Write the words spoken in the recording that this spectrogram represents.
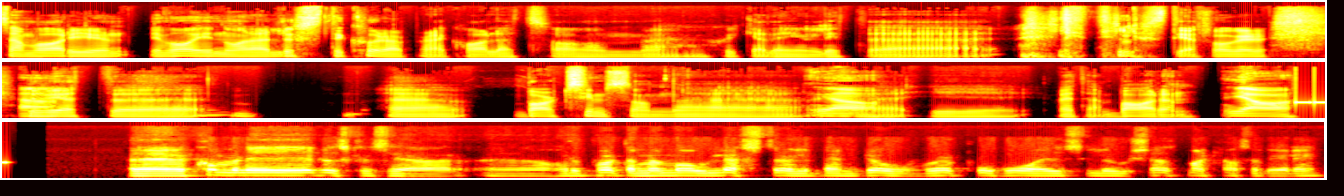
sen var det ju, det var ju några lustigkurrar på det här callet som eh, skickade in lite, lite lustiga frågor. Ja. Du vet eh, eh, Bart Simpson Ja. i heter det, baren. Ja, Kommer ni, då ska vi se här. Har du pratat med Mo Lester eller Ben Dover på HI Solutions marknadsavdelning?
